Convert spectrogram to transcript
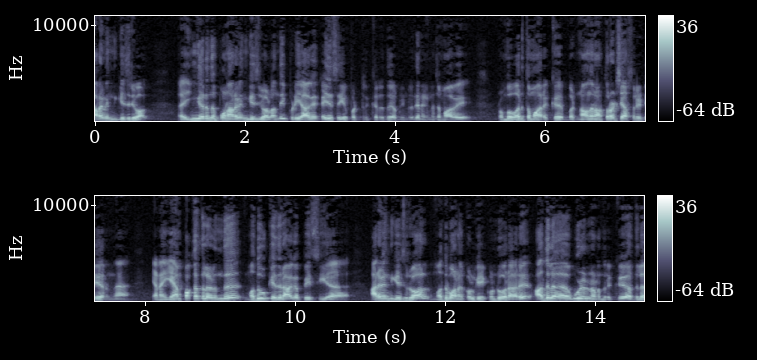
அரவிந்த் கெஜ்ரிவால்? இங்கேருந்து போன அரவிந்த் கெஜ்ரிவால் வந்து இப்படியாக கைது செய்யப்பட்டிருக்கிறது அப்படின்றது எனக்கு நிஜமாவே ரொம்ப வருத்தமாக இருக்குது பட் நான் வந்து நான் தொடர்ச்சியாக சொல்லிட்டே இருந்தேன். ஏன்னா என் பக்கத்துல இருந்து மதுவுக்கு எதிராக பேசிய அரவிந்த் கெஜ்ரிவால் மதுபான கொள்கையை கொண்டு வராரு. அதுல ஊழல் நடந்திருக்கு அதுல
